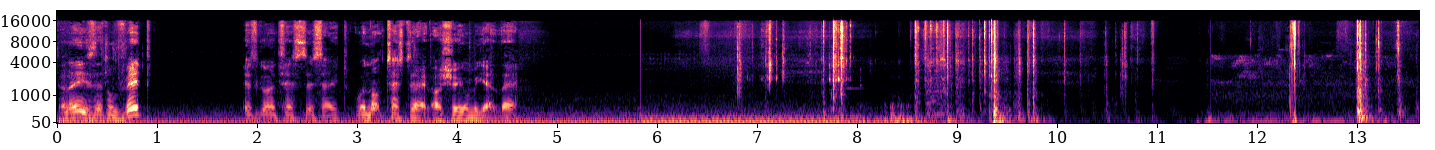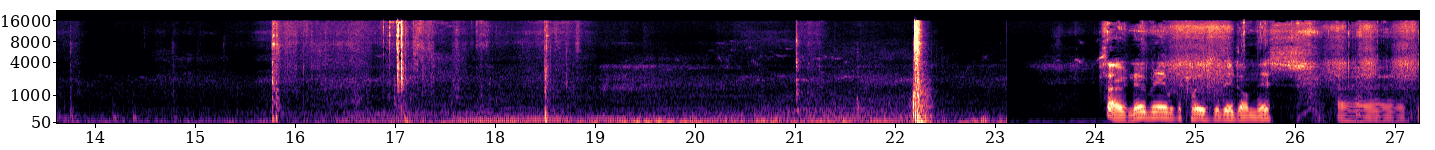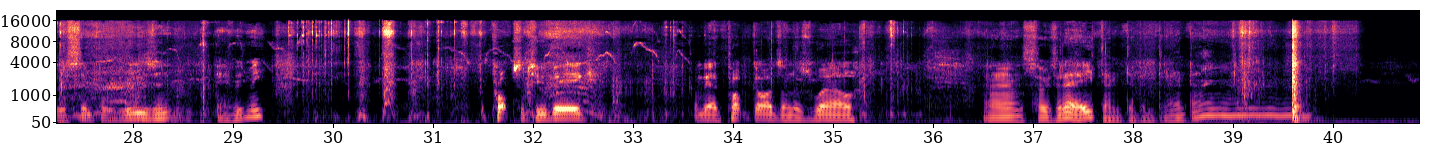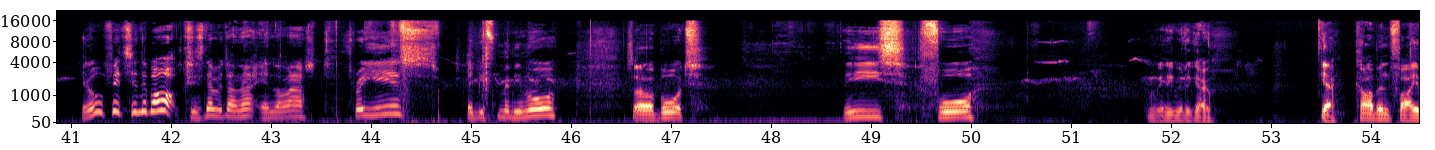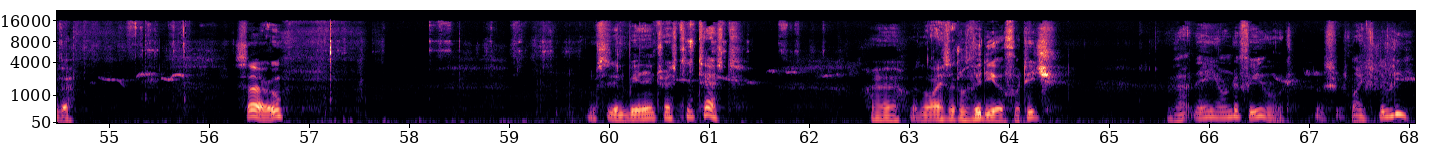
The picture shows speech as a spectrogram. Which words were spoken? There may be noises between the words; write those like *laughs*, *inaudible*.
Today's little vid is going to test this out. Well, not test it out, I'll show you when we get there. So, never been able to close the lid on this uh, for the simple reason, bear with me, props are too big and we had prop guards on as well and so today, dun, dun, dun, it all fits in the box. It's never done that in the last three years, maybe maybe more. So I bought these four. I'm to give it a go yeah, carbon fibre. So, this is going to be an interesting test. Uh, with a nice little video footage of that there on the field. Looks nice, lovely.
